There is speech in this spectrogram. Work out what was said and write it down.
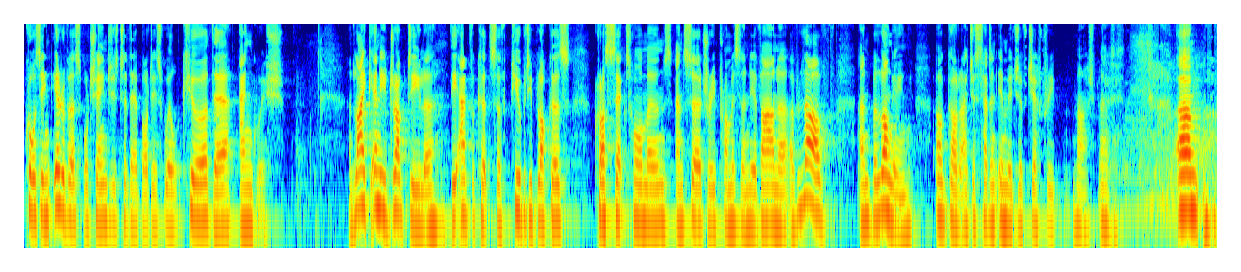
causing irreversible changes to their bodies will cure their anguish. And like any drug dealer, the advocates of puberty blockers, cross-sex hormones, and surgery promise a nirvana of love and belonging. Oh God, I just had an image of Jeffrey Marsh. um,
